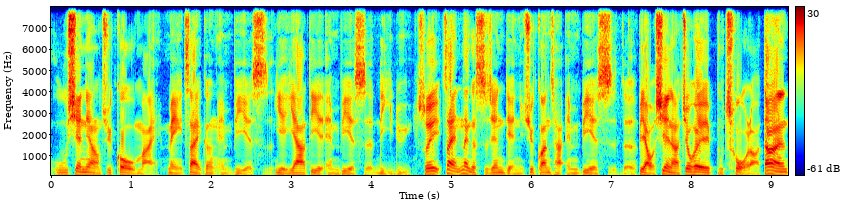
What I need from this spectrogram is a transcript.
无限量去购买美债跟 MBS，也压低了 MBS 的利率。所以在那个时间点，你去观察 MBS 的表现啊，就会不错啦。当然，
